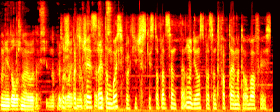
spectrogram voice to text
Ну, не должно его так сильно пробивать. Слушай, получается, на этом боссе практически 100%, ну 90% аптайм этого бафа есть.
